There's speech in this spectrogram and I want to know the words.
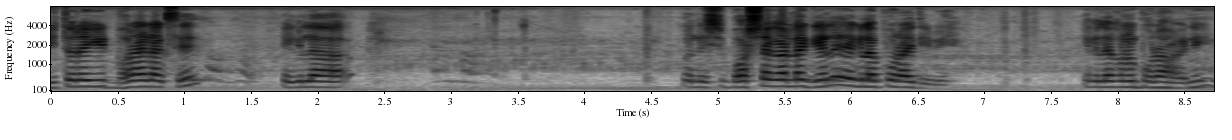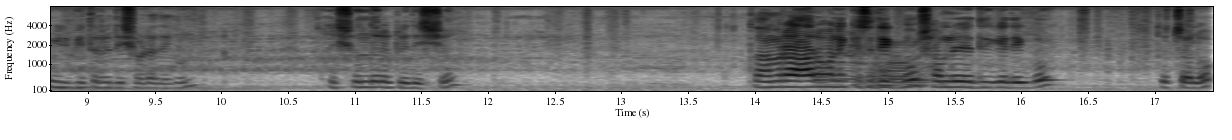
ভিতরে ইট ভরায় রাখছে, এগুলা মানে বর্ষাকালটা গেলে এগুলা পোড়াই দিবে। এগুলা এখনও পোড়া হয়নি, এই ভিতরের দৃশ্যটা দেখুন। অনেক সুন্দর একটি দৃশ্য। তো আমরা আরও অনেক কিছু দেখব, সামনের দিকে দেখব। তো চলো।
